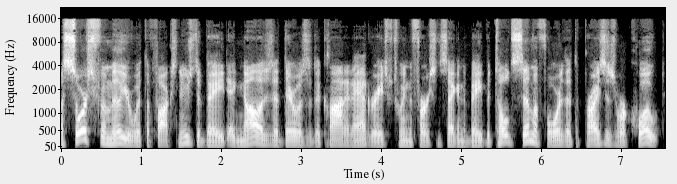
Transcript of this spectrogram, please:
A source familiar with the Fox News debate acknowledged that there was a decline in ad rates between the first and second debate, but told Semafor that the prices were, quote,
